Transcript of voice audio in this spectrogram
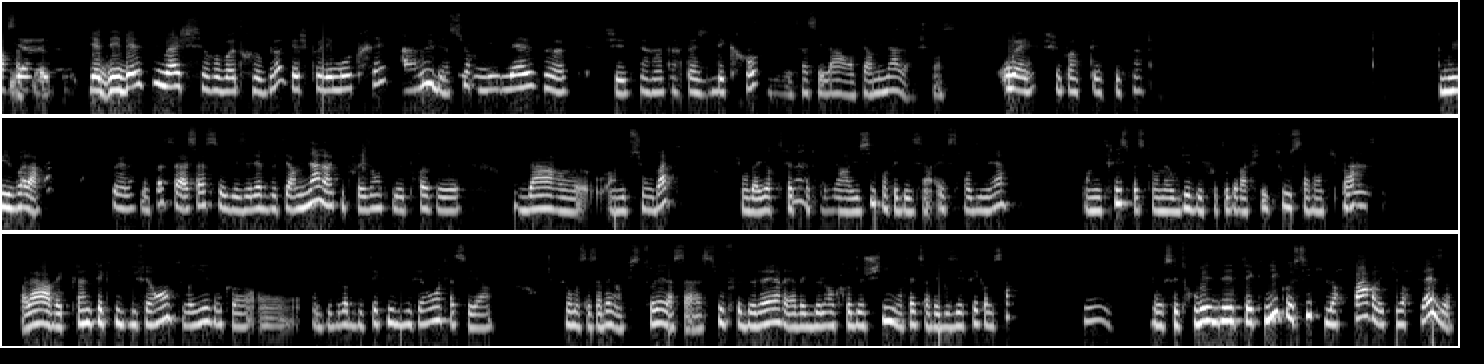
y a, des belles images sur votre blog, je peux les montrer? Ah oui, bien sûr. Une élève, euh, je vais faire un partage d'écran. Ça, c'est l'art en terminale, je pense. Ouais, je pense que c'est ça. Oui, voilà. Voilà. Donc ça, ça, c'est des élèves de terminale hein, qui présentent l'épreuve euh, d'art euh, en option au bac qui ont d'ailleurs très très très bien réussi, qui ont fait des dessins extraordinaires. On est triste parce qu'on a oublié de les photographier tous avant qu'ils partent. Voilà, avec plein de techniques différentes, vous voyez, donc euh, on, on développe des techniques différentes. Là, c'est un, sais plus comment ça s'appelle, un pistolet. Là, ça souffle de l'air et avec de l'encre de Chine, en fait, ça fait des effets comme ça. Donc, c'est trouver des techniques aussi qui leur parlent et qui leur plaisent.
